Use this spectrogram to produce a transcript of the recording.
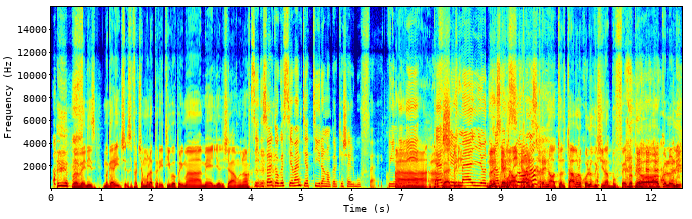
Va benissimo. Magari se facciamo l'aperitivo prima, meglio, diciamo, no? Sì, di solito questi eventi attirano perché c'è il buffet. Quindi ah, lì perfetto. esce il meglio di una persona. Di prenoto il tavolo, quello vicino al buffet, proprio quello lì.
